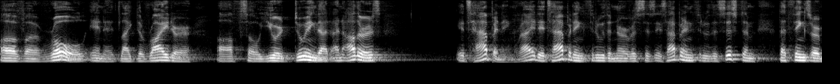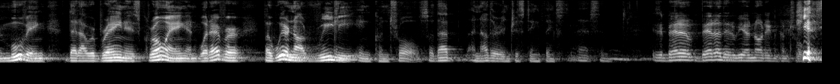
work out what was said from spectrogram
of a role in it, like the writer of. So you're doing that, and others, it's happening, right? It's happening through the nervous system. It's happening through the system that things are moving, that our brain is growing, and whatever. But we're not really in control. So that another interesting thing. Yes. Is it better, better that we are not in control? Yes.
